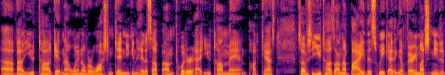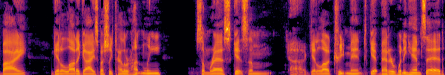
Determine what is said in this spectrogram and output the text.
uh, about Utah getting that win over Washington. You can hit us up on Twitter at Utah Man Podcast. So obviously Utah's on a bye this week. I think a very much needed bye. Get a lot of guys, especially Tyler Huntley, some rest, get some, uh, get a lot of treatment, get better. Whittingham said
